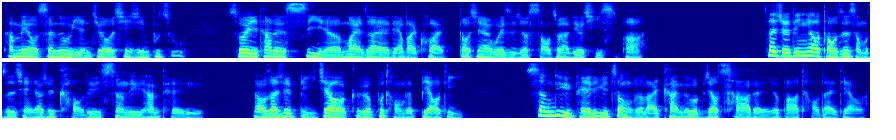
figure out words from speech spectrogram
他没有深入研究，信心不足，所以他的 C 呢卖在两百块，到现在为止就少赚了六七十八。在决定要投资什么之前，要去考虑胜率和赔率，然后再去比较各个不同的标的，胜率赔率综合来看，如果比较差的，你就把它淘汰掉了。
